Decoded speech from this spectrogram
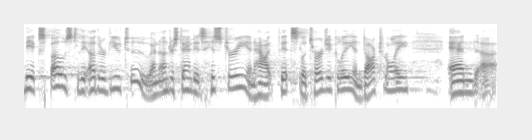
be exposed to the other view too and understand its history and how it fits liturgically and doctrinally and uh,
